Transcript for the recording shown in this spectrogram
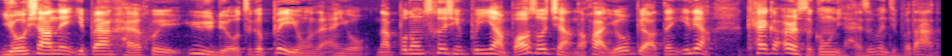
油箱内一般还会预留这个备用燃油，那不同车型不一样。保守讲的话，油表灯一亮，开个二十公里还是问题不大的。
